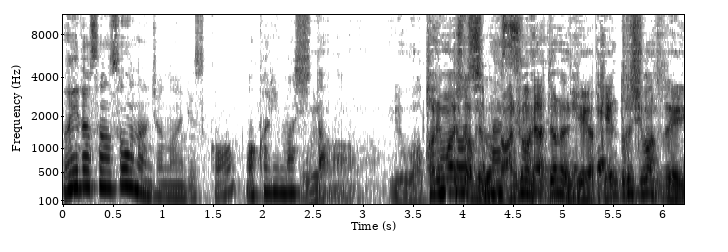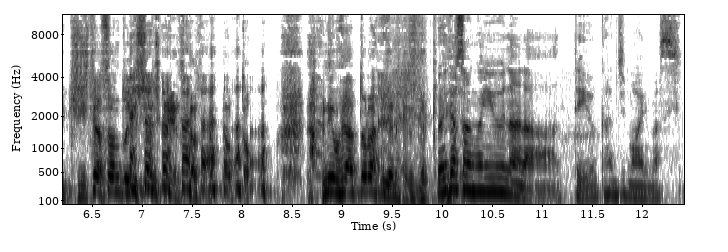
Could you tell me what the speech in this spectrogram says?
上田さんそうなんじゃないですか？わかりましたいや、わかりましたけど、何もやってない。いや、検討しますね。岸田さんと一緒じゃないですか、そんなこと。何もやっとないじゃないですか。上田さんが言うならっていう感じもありますし。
